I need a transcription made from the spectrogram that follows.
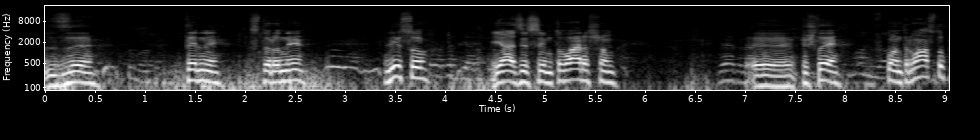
з тильної сторони лісу я зі своїм товаришем е, пішли в контрнаступ.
